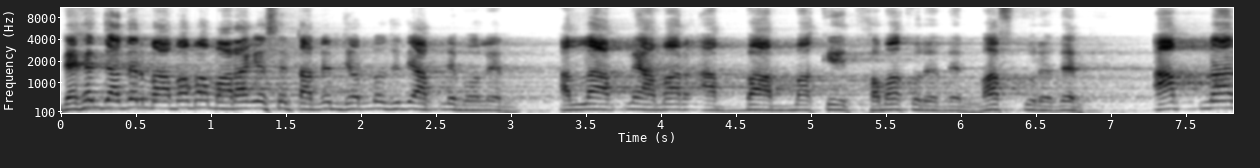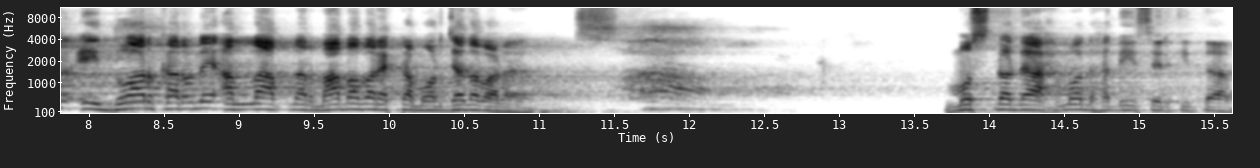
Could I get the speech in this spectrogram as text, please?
দেখেন, যাদের মা বাবা মারা গেছে, তাদের জন্য যদি আপনি বলেন, আল্লাহ, আপনি আমার আব্বা, আম্মাকে ক্ষমা করে দেন, মাফ করে দেন। আপনার এই দোয়ার কারণে আল্লাহ আপনার মা বাবার একটা মর্যাদা বাড়ায়। মোসনাদে আহমদ হাদিসের কিতাব।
